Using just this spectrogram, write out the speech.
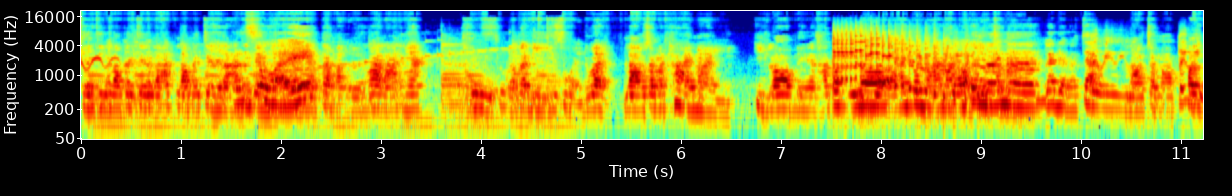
จริงๆเราไปเจอร้านเราไปเจอร้านที่เป็นแบรนด์แต่บังเอิญว่าร้านเนี้ย ถูกแล้วก็ดีสวยด้วย เราจะมาถ่ายใหม่อีกรอบนึงนะครับก็คือรอให้ต้นไม้มาเอาต้นไม้มาแล้วเดี๋ยวเราจะเราจะมาเปิด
